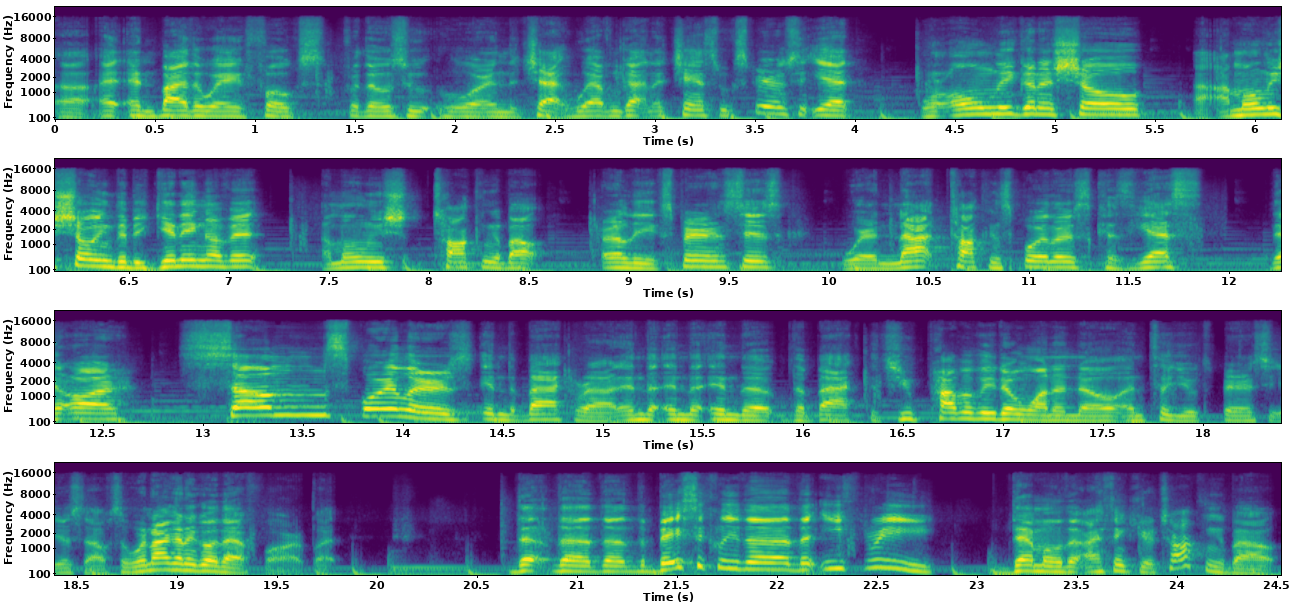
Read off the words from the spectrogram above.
Uh, and, by the way, folks, for those who, who are in the chat who haven't gotten a chance to experience it yet, we're only going to show. I'm only showing the beginning of it. I'm only talking about early experiences. We're not talking spoilers because yes, there are some spoilers in the background in the in the in the the back that you probably don't want to know until you experience it yourself so we're not going to go that far but the, the the the basically the the e3 demo that i think you're talking about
